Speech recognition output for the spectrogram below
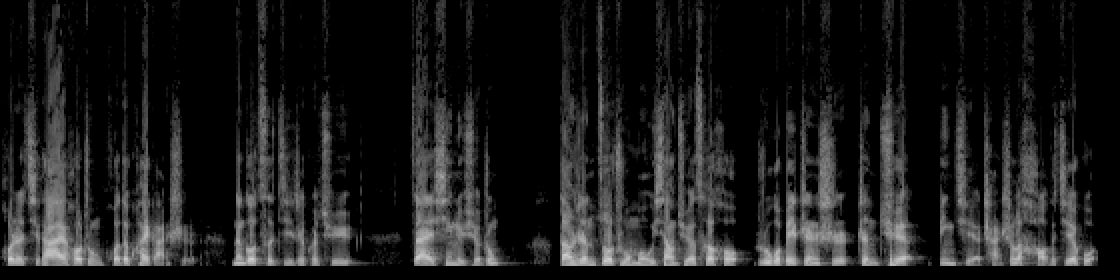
或者其他爱好中获得快感时，能够刺激这块区域。在心理学中，当人做出某一项决策后，如果被证实正确并且产生了好的结果，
